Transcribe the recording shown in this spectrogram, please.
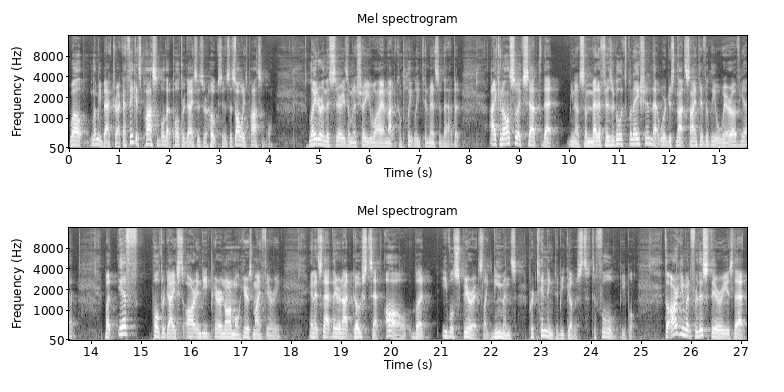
Well, let me backtrack. I think it's possible that poltergeists are hoaxes. It's always possible. Later in this series, I'm going to show you why I'm not completely convinced of that. But I can also accept that, you know, some metaphysical explanation that we're just not scientifically aware of yet. But if poltergeists are indeed paranormal, here's my theory. And it's that they are not ghosts at all, but evil spirits like demons pretending to be ghosts to fool people. The argument for this theory is that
